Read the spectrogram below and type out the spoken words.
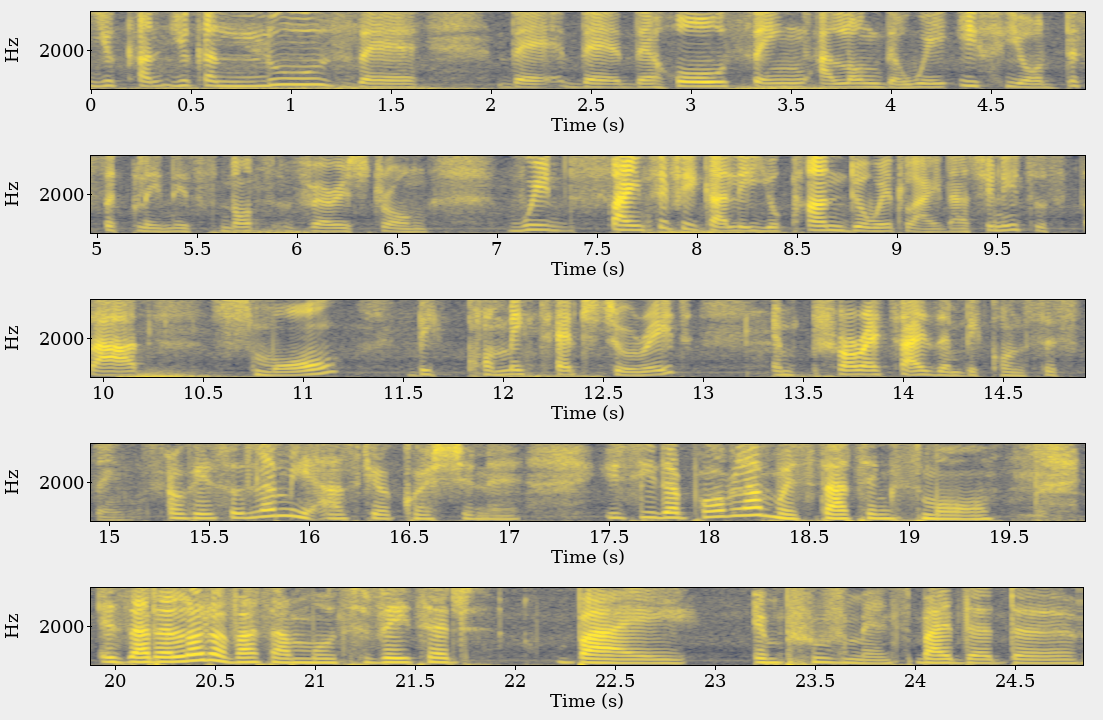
you can you can lose the the the, the whole thing along the way if your discipline is not very strong. With scientifically you can't do it like that. You need to start small, be committed to it, and prioritize and be consistent. Okay, so let me ask you a question. eh. You see, the problem with starting small is that a lot of us are motivated by improvements, by the, the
